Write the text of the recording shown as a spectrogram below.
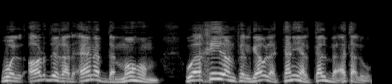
والأرض غرقانة بدمهم. وأخيرا في الجولة الثانية الكلب قتله.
